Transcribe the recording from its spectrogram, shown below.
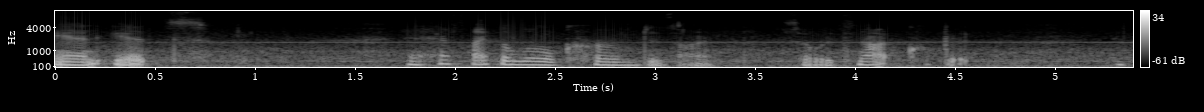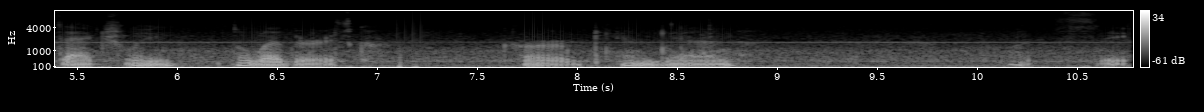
and it's it has like a little curved design, so it's not crooked. It's actually the leather is curved. And then let's see.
